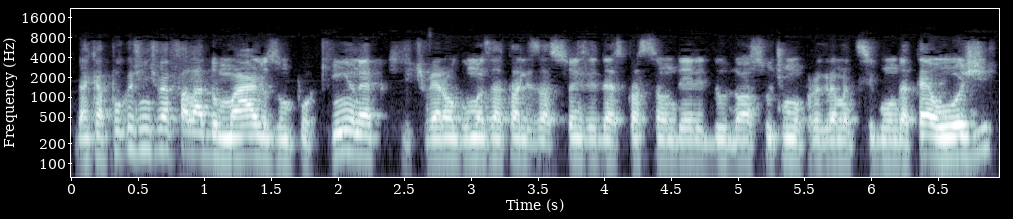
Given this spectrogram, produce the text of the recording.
daqui a pouco a gente vai falar do Marlos um pouquinho, né? Porque tiveram algumas atualizações da situação dele do nosso último programa de segunda até hoje.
